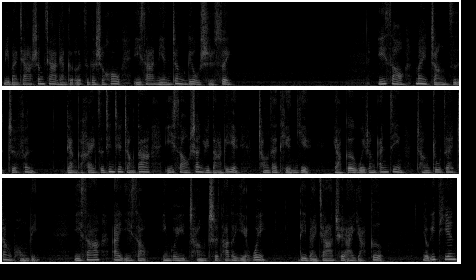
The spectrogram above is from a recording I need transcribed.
利百加生下两个儿子的时候，以撒年正六十岁。以扫卖长子之分，两个孩子渐渐长大。以扫善于打猎，常在田野；雅各为人安静，常住在帐篷里。以撒爱以扫，因为常吃他的野味。利百加却爱雅各。有一天，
